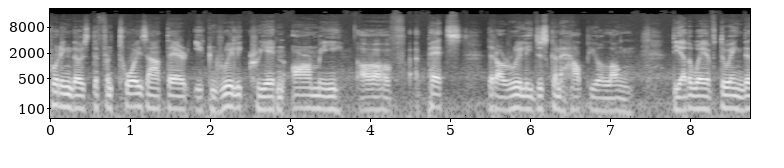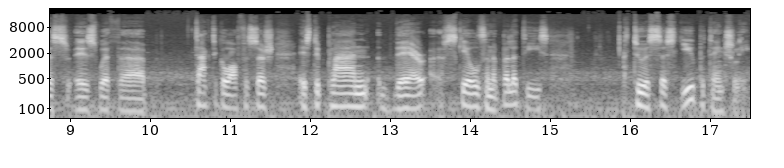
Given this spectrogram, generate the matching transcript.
putting those different toys out there, you can really create an army of pets that are really just going to help you along. The other way of doing this is with uh, tactical officers is to plan their skills and abilities to assist you potentially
